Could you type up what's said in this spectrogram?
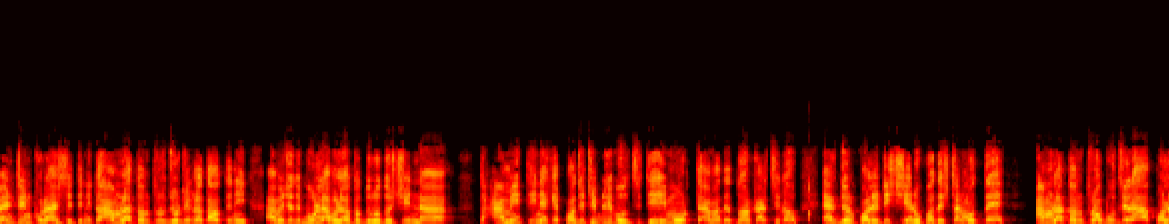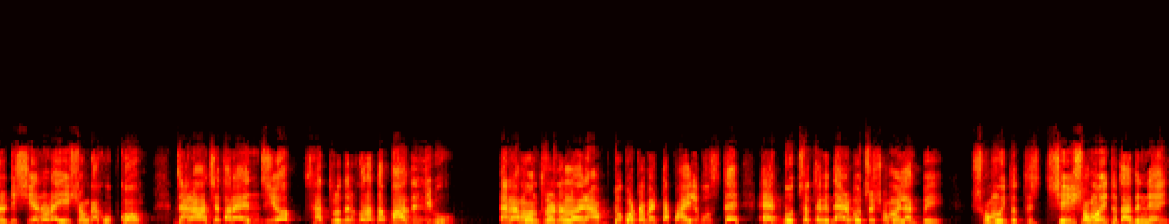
মেনটেন করে আসছে। তিনি তো আমলাতন্ত্র জটিলতাও তিনি, আমি যদি ভুল না বলি, অত দূরদর্শী না। তো আমি তিনাকে পজিটিভলি বলছি যে, এই মুহূর্তে আমাদের দরকার ছিল একজন পলিটিশিয়ান উপদেষ্টার মধ্যে আমলাতন্ত্র বুঝে না পলিটিশিয়ানও না, এই সংখ্যা খুব কম। যারা আছে তারা এনজিও, ছাত্রদের কথা তো বাদই দিব। তারা মন্ত্রণালয়ের আপ টু বটম একটা ফাইল বুঝতে এক বছর থেকে দেড় বছর সময় লাগবে। সময় তো সেই সময় তো তাদের নেয়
